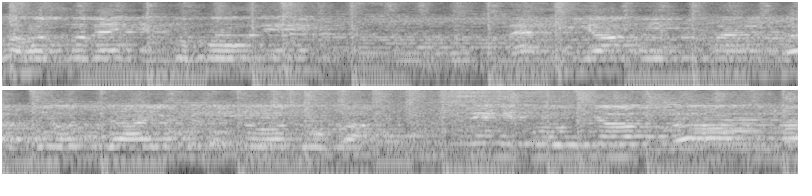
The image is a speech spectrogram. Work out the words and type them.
благословенням духовним, мене я відменка і Отця і Святого Духа, нині повсякчас і на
